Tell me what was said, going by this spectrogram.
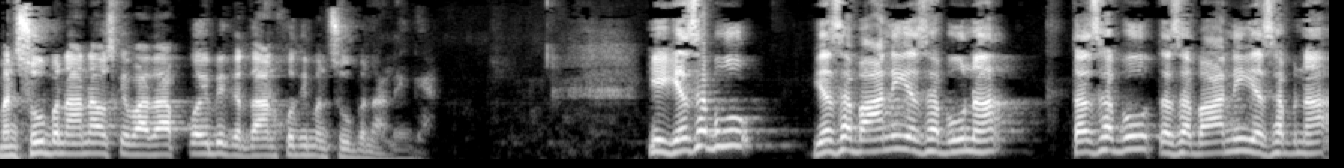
منصوب بنانا، اس کے بعد آپ کوئی بھی گردان خود ہی منصوب بنا لیں گے۔ یہ یزبو یزبانی یزبونا تزبو تزبانی یزبنا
